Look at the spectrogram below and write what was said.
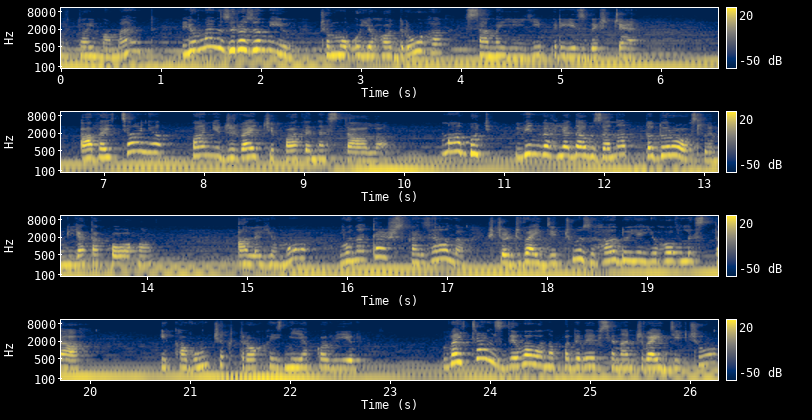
В той момент Люмен зрозумів, чому у його друга саме її прізвище. А вейцяня пані Джвей чіпати не стала. Мабуть, він виглядав занадто дорослим для такого. Але йому вона теж сказала, що Джвей Дічу згадує його в листах, і кавунчик трохи зніяковів. Вейцянь здивовано подивився на Джвей Дічу,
